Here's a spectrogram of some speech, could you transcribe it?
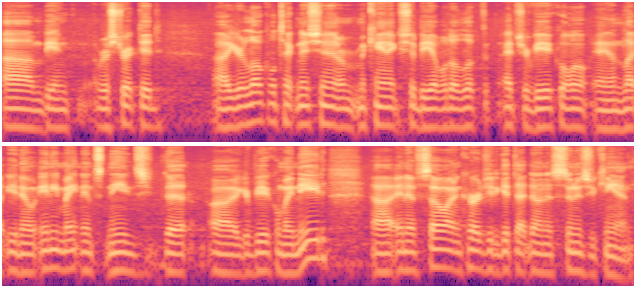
um, being restricted. Uh, your local technician or mechanic should be able to look at your vehicle and let you know any maintenance needs that uh, your vehicle may need. Uh, and if so, I encourage you to get that done as soon as you can.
